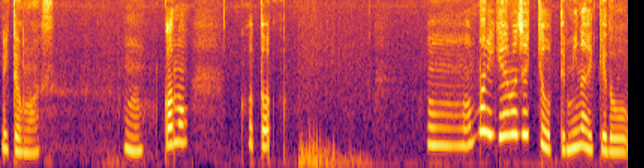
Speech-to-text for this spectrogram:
見てます。うん。他の方。うんあんまりゲーム実況って見ないけど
